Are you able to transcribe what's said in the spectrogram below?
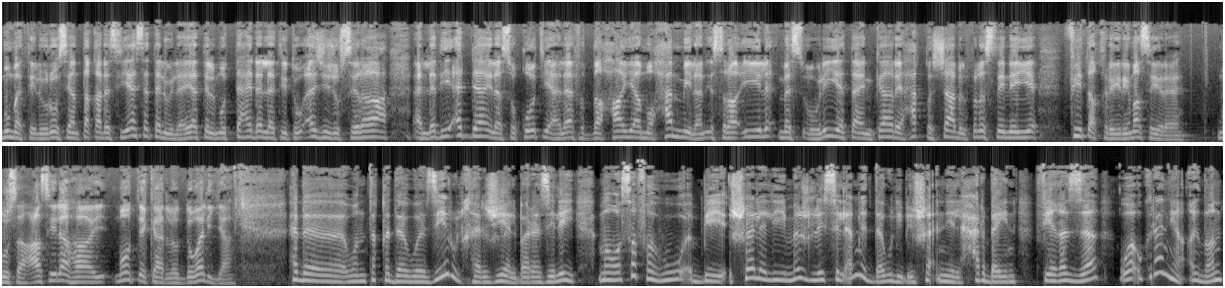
ممثل روسيا انتقد سياسة الولايات المتحدة التي تؤجج الصراع الذي أدى إلى سقوط آلاف الضحايا محملا إسرائيل مسؤولية إنكار حق الشعب الفلسطيني في تقرير مصيره. موسى عاصي هاي مونتي كارلو الدولية. هذا وانتقد وزير الخارجية البرازيلي ما وصفه بشلل مجلس الأمن الدولي بشأن الحربين في غزة وأوكرانيا أيضا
